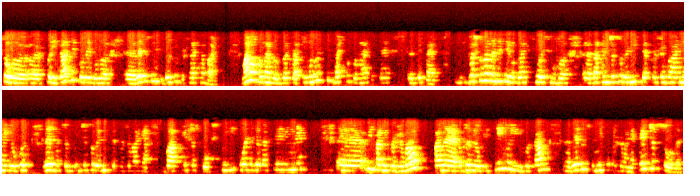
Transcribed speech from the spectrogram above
з того е, з тої дати, коли було е, виписано свідоцтво про смерть на батька. Мама померла в 20-му році, батько помер це е, тепер. Влаштували дитину 28-го е, на тимчасове проживав, але вже неофіційно його там е, визначено місце проживання. Тимчасове.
